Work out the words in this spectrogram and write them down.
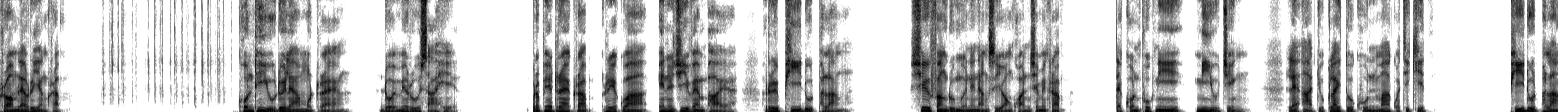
พร้อมแล้วหรือยังครับ คนที่อยู่ด้วยแล้วหมดแรง โดยไม่รู้สาเหตุ ประเภทแรกครับ เรียกว่า energy vampire หรือผีดูดพลัง ชื่อฟังดูเหมือนในหนังสยองขวัญใช่ไหมครับ แต่คนพวกนี้มีอยู่จริง และอาจอยู่ใกล้ตัวคุณมากกว่าที่คิด ผีดูดพลัง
